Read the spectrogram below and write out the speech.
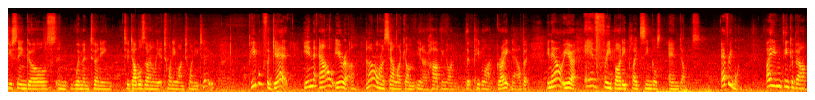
you're seeing girls and women turning to doubles only at 21, 22. People forget in our era, and I don't want to sound like I'm, you know, harping on that people aren't great now, but in our era, everybody played singles and doubles. Everyone. I even think about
